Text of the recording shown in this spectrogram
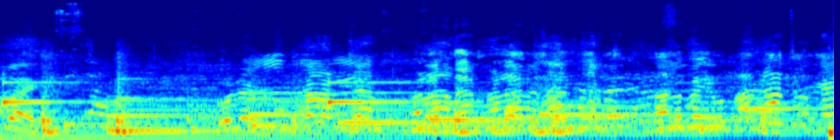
ભાઈ. બોલે ખરાબ છે. ખરાબ ખરાબ છે. હાલ ભાઈ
